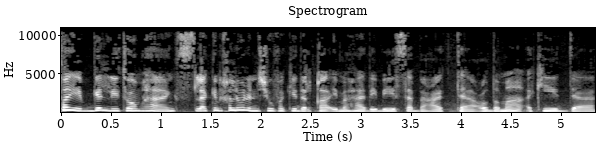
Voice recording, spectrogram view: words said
طيب قال لي توم هانكس لكن خلونا نشوف أكيد القائمة هذه بسبعة عظماء. أكيد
